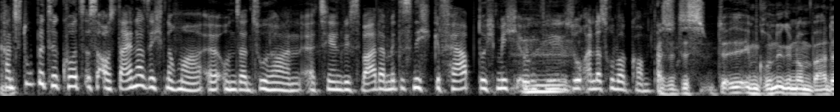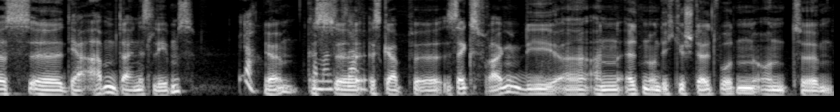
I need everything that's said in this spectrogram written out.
Kannst du bitte kurz es aus deiner Sicht nochmal äh, unseren Zuhörern erzählen, wie es war, damit es nicht gefärbt durch mich irgendwie so anders rüberkommt? Also das, im Grunde genommen war das äh, der Abend deines Lebens. Ja, Ja, es. Äh, es gab äh, sechs Fragen, die äh, an Elton und ich gestellt wurden und ähm,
